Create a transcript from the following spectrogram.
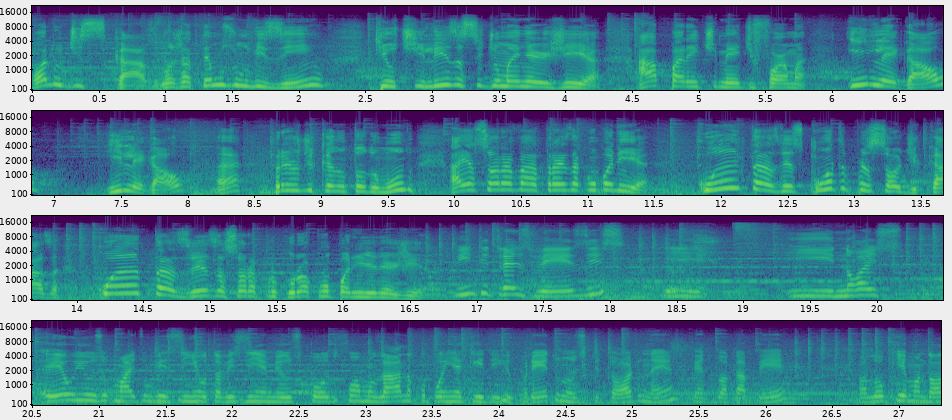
Olha o descaso. Nós já temos um vizinho que utiliza-se de uma energia aparentemente de forma ilegal ilegal, né? prejudicando todo mundo. Aí a senhora vai atrás da companhia. Quantas vezes, contra o pessoal de casa, quantas vezes a senhora procurou a companhia de energia? 23 vezes. E, e nós, eu e mais um vizinho, outra vizinha, meu esposo, fomos lá na companhia aqui de Rio Preto, no escritório, né? Perto do HP. Falou que ia mandar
